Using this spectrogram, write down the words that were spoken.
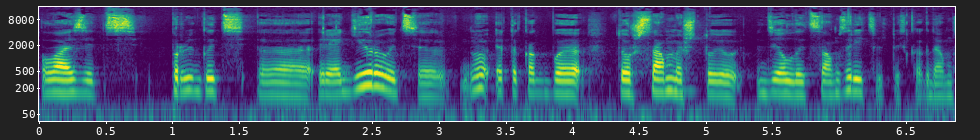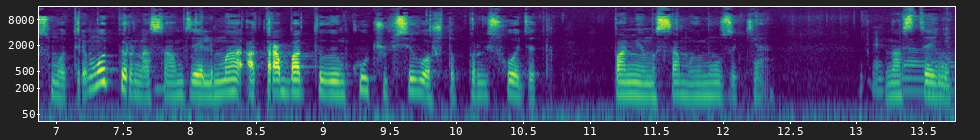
лазить прыгать, э, реагировать. Э, ну, это как бы то же самое, что делает сам зритель. То есть, когда мы смотрим оперу, на самом деле, мы отрабатываем кучу всего, что происходит помимо самой музыки это... на сцене.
